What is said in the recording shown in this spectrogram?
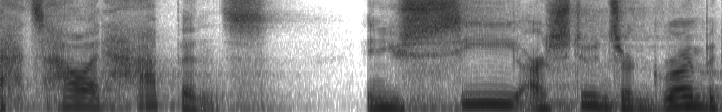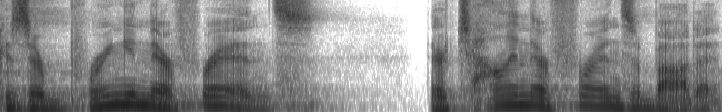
That's how it happens. And you see our students are growing because they're bringing their friends, they're telling their friends about it.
